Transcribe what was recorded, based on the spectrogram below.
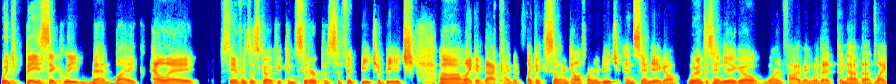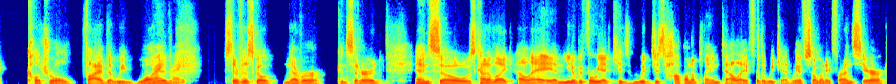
Which basically meant like LA, San Francisco, if you consider Pacific Beach a beach, uh, like that kind of like a Southern California beach, and San Diego. We went to San Diego, weren't vibing with it, didn't have that like cultural vibe that we wanted. Right, right. San Francisco never considered. And so it was kind of like LA. And, you know, before we had kids, we would just hop on a plane to LA for the weekend. We have so many friends here.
